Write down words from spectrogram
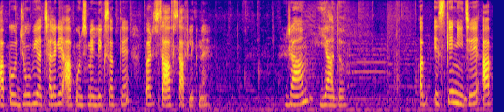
आपको जो भी अच्छा लगे, आप उसमें लिख सकते हैं, पर साफ़ साफ़ लिखना है। राम यादव। अब इसके नीचे आप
